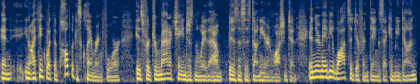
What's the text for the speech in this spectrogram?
And, you know, I think what the public is clamoring for is for dramatic changes in the way that how business is done here in Washington. And there may be lots of different things that can be done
